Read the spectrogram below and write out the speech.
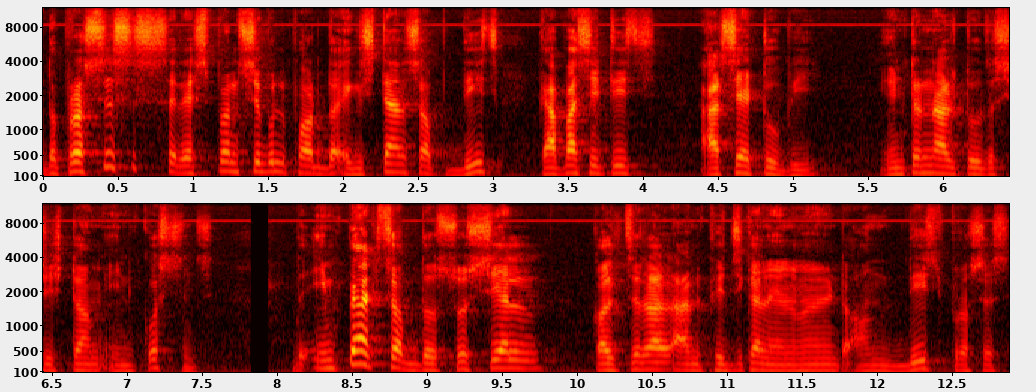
The processes responsible for the existence of these capacities are said to be internal to the system in questions. The impacts of the social, cultural and physical environment on this process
